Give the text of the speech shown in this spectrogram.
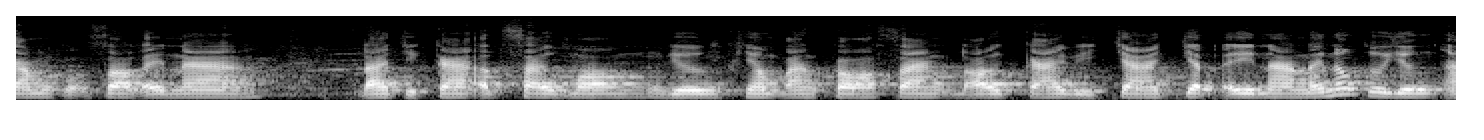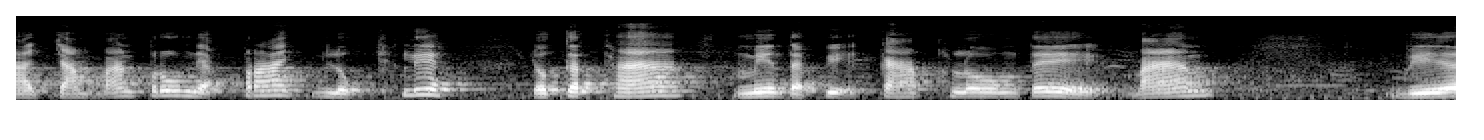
កម្មកុសលឯណាដែលជាការអត់សៅមកយើងខ្ញុំបានកសាងដោយកាយវិចាចិត្តអីណានៅនោះគឺយើងអាចចាំបានព្រោះអ្នកប្រាជ្ញលោកឆ្លៀសលោកគិតថាមានតែពាក្យកាបឃ្លោងទេបានវា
